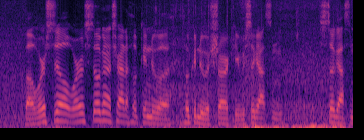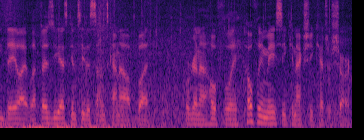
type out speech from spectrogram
but we're still we're still gonna try to hook into a hook into a shark here. We still got some still got some daylight left. As you guys can see, the sun's kind of up, but we're gonna hopefully hopefully Macy can actually catch a shark.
